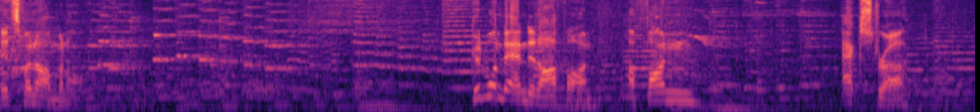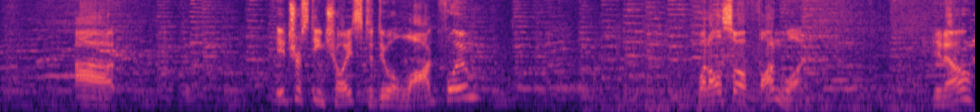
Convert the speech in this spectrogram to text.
It's phenomenal. Good one to end it off on. A fun extra. Uh, interesting choice to do a log flume, but also a fun one. You know?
